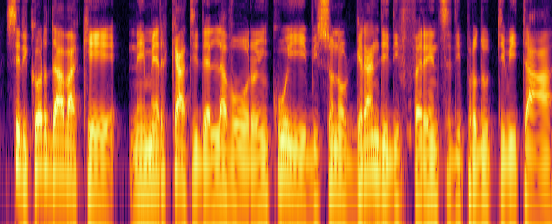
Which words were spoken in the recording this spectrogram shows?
si ricordava che nei mercati del lavoro in cui vi sono grandi differenze di produttività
